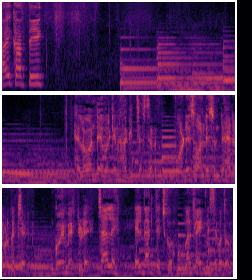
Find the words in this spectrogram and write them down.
Hi Karthik. Hello అంటే ఎవరికైనా హగ్ ఇచ్చేస్తాడు. ఫోర్ డేస్ హాలిడేస్ ఉంటే హైదరాబాద్కి వచ్చాడు. గోయింగ్ బ్యాక్ టుడే చాలే వెళ్ళి బ్యాగ్ తెచ్చుకో. మన ఫ్లైట్ మిస్ అయిపోతావు.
